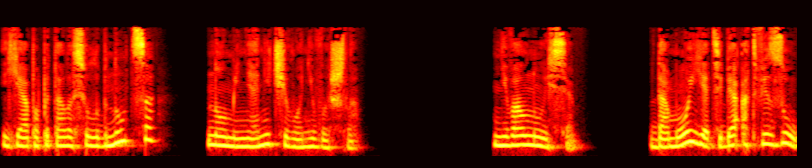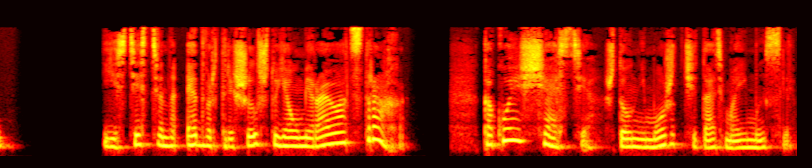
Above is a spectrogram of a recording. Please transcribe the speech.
Я попыталась улыбнуться, но у меня ничего не вышло. «Не волнуйся. Домой я тебя отвезу». Естественно, Эдвард решил, что я умираю от страха. Какое счастье, что он не может читать мои мысли.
